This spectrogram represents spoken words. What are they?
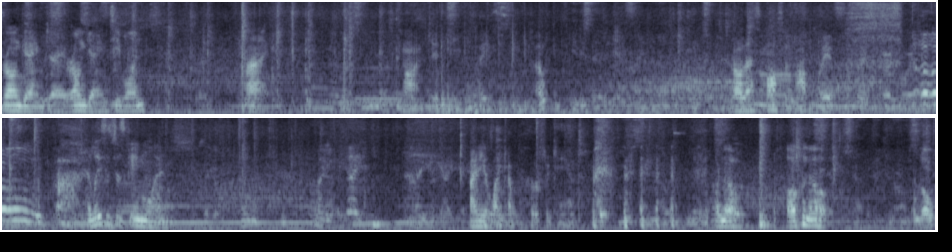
Wrong game, Jay. Wrong game, T1. Alright. Come on, kid. Oh. Oh, that's also not playable. Oh! At least it's just game one. I need like a perfect hand. Oh no. Oh no. Oh, no.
